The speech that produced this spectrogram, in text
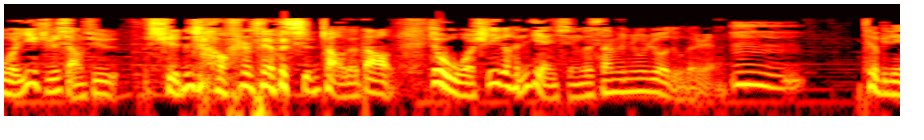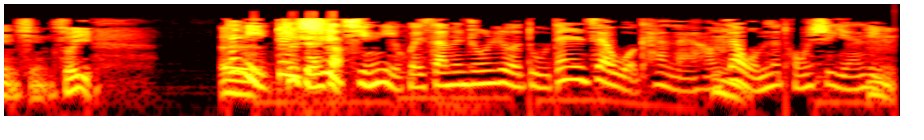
我一直想去寻找而没有寻找得到的。就我是一个很典型的三分钟热度的人，嗯，特别典型，所以。呃那你对事情你会三分钟热度，但是在我看来哈，嗯在我们的同事眼里，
